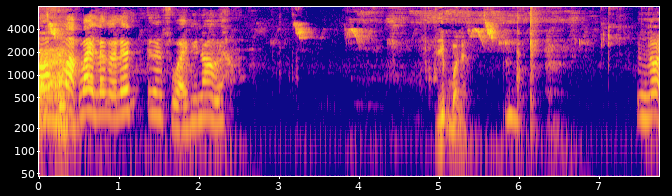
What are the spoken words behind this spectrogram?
มกหัวกไว้แล้วก็เลยตื่นสวยพี่น้องเลยยิบบ่เนี่ย อืม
